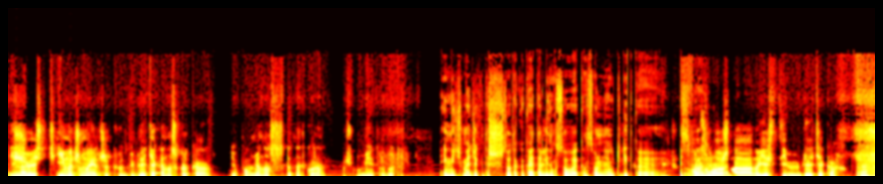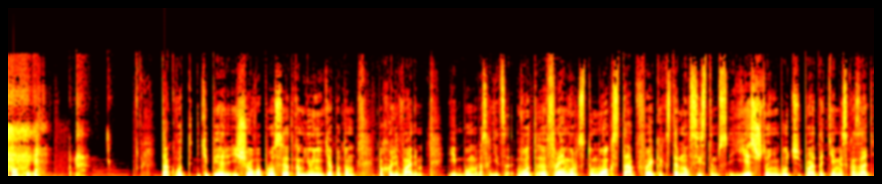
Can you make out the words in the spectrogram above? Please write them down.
Еще да. есть Image Magic, вот библиотека, насколько я помню, она с .NET Core умеет работать. Image Magic это что-то какая-то линуксовая консольная утилитка. Возможно, но есть и библиотека. А, окей. Так, вот теперь еще вопросы от комьюнити, а потом похоливарим и будем расходиться. Вот э, frameworks to mock stop fake external systems. Есть что-нибудь по этой теме сказать?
